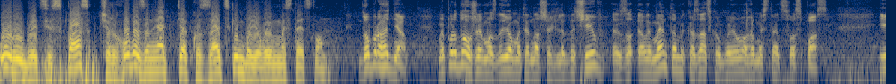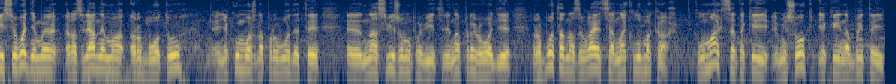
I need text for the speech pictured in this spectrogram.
У рубриці Спас чергове заняття козацьким бойовим мистецтвом. Доброго дня! Ми продовжуємо знайомити наших глядачів з елементами козацького бойового мистецтва Спас. І сьогодні ми розглянемо роботу, яку можна проводити е, на свіжому повітрі, на природі. Робота називається на клумаках. Клумак це такий мішок, який набитий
